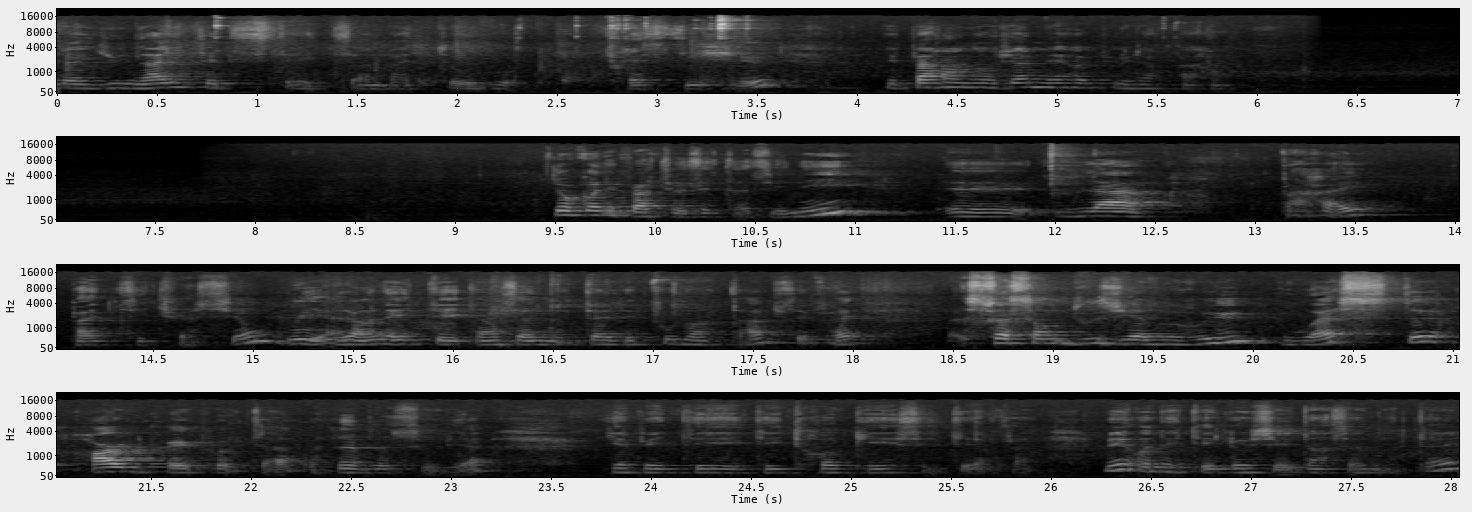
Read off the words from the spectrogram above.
le United States, un bateau prestigieux. Mes parents n'ont jamais revu leurs parents. Donc on est parti aux États-Unis. Euh, là, pareil, pas de situation. Oui, alors on a été dans un hôtel épouvantable, c'est vrai. 72e rue Ouest, Hardgrave Hotel, je me souviens. Il y avait des, des drogués, c'était enfin. Mais on était logés dans un hôtel.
